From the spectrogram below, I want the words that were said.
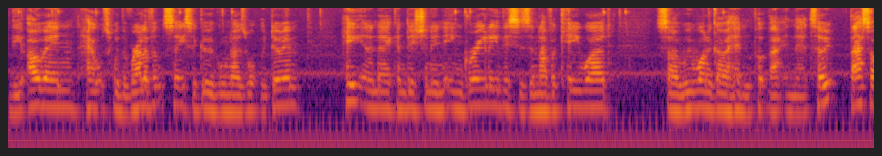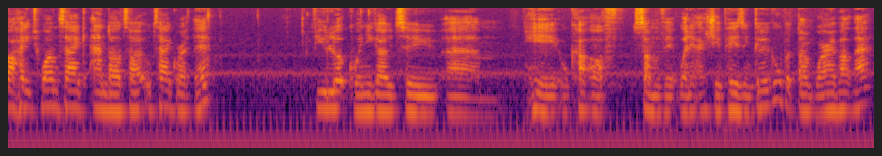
The ON helps with the relevancy, so Google knows what we're doing. Heating and air conditioning in Greeley. This is another keyword. So we want to go ahead and put that in there too. That's our H1 tag and our title tag right there. If you look when you go to um, here it will cut off some of it when it actually appears in Google but don't worry about that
